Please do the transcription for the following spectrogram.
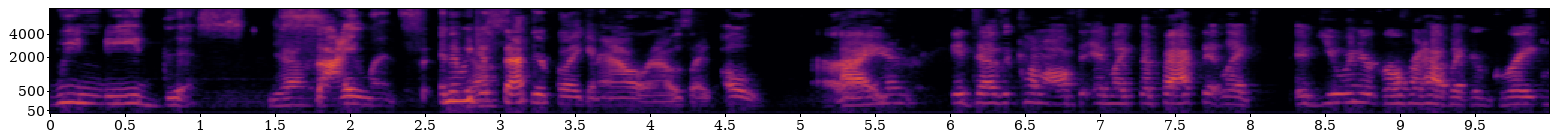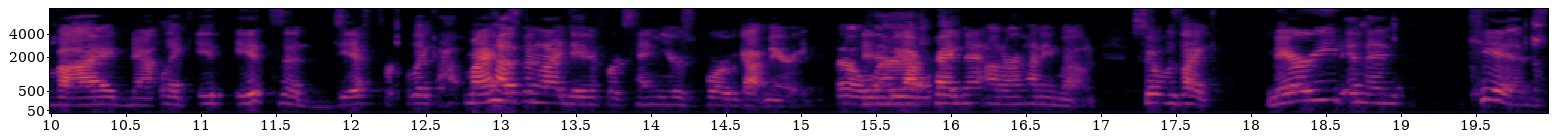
We need this Yeah. silence." And then we Yeah. just sat there for like an hour, and I was like, "Oh, all I am. It doesn't come off, and like the fact that like if you and your girlfriend have like a great vibe now, like it, it's a different. Like my husband and I dated for ten years before we got married, oh and wow. then we got pregnant on our honeymoon. So it was like married and then kids,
